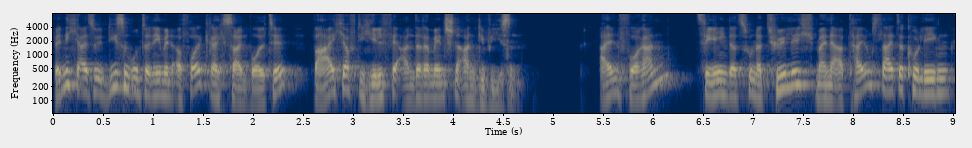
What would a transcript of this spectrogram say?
Wenn ich also in diesem Unternehmen erfolgreich sein wollte, war ich auf die Hilfe anderer Menschen angewiesen. Allen voran zählen dazu natürlich meine Abteilungsleiterkollegen,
